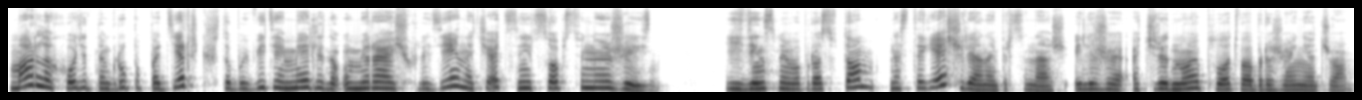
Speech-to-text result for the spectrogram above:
Марла ходит на группу поддержки, чтобы, видя медленно умирающих людей, начать ценить собственную жизнь. Единственный вопрос в том, настоящий ли она персонаж, или же очередной плод воображения Джо.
